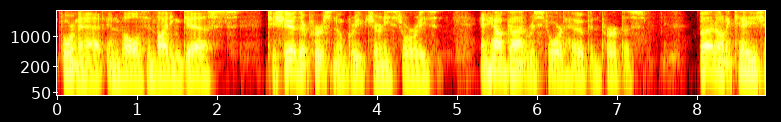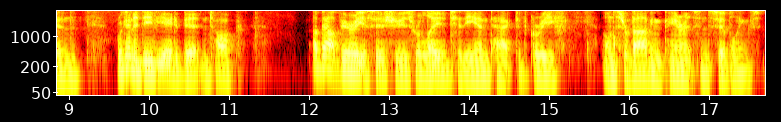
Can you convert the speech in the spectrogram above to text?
format involves inviting guests to share their personal grief journey stories and how God restored hope and purpose. But on occasion, we're going to deviate a bit and talk about various issues related to the impact of grief on surviving parents and siblings.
